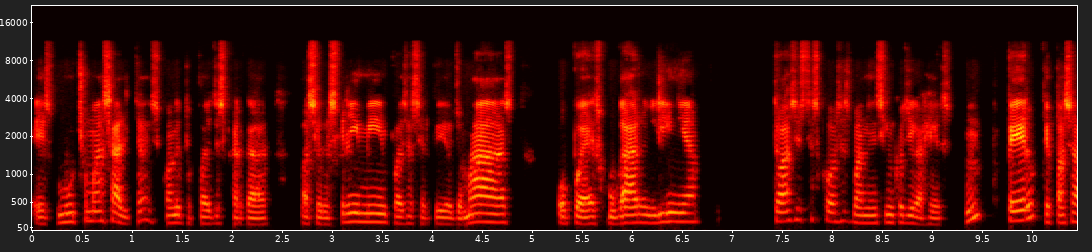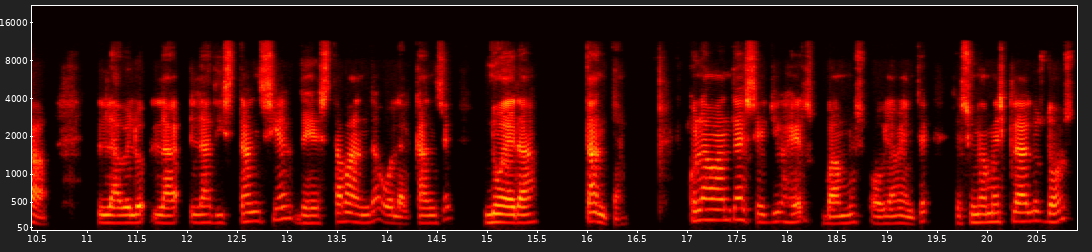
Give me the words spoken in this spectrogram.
es mucho más alta, es cuando tú puedes descargar, hacer streaming, puedes hacer videollamadas o puedes jugar en línea. Todas estas cosas van en 5 GHz. Pero, ¿qué pasaba? La, la, la distancia de esta banda o el alcance no era tanta. Con la banda de 6 GHz vamos, obviamente, es una mezcla de los dos,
